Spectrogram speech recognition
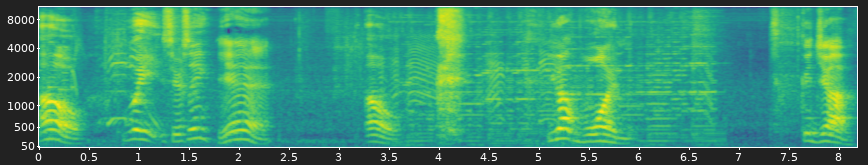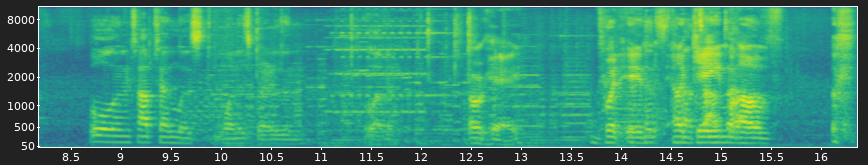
Oh, wait, seriously? Yeah. Oh, You got one. Good job. well, in the top ten list, one is better than eleven. Okay. But in a game of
